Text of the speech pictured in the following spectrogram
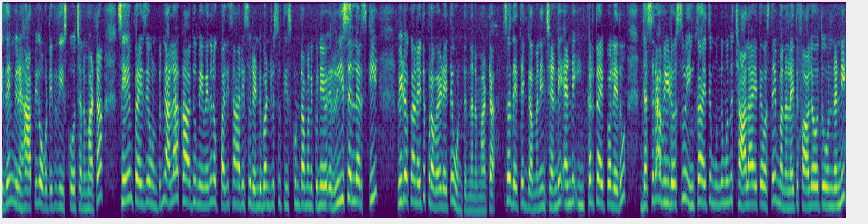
డిజైన్ మీరు హ్యాపీగా ఒకటైతే తీసుకోవచ్చు అనమాట సేమ్ ప్రైజే ఉంటుంది. అలా కాదు. మేము ఏదైనా ఒక పది సారీస్ రెండు బండ్లస్ తీసుకుంటాం అనుకునే రీసెల్లర్స్కి వీడియో కాల్ అయితే ప్రొవైడ్ అయితే ఉంటుందన్నమాట. సో అదైతే గమనించండి. అండ్ ఇంకటితో అయిపోలేదు. దసరా వీడియోస్ ఇంకా అయితే ముందు ముందు చాలా అయితే వస్తాయి. మనల్ని అయితే ఫాలో అవుతూ ఉండండి.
